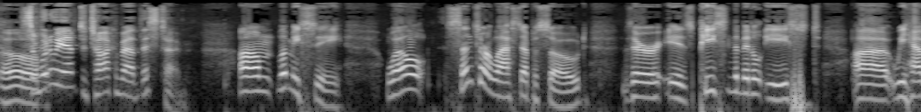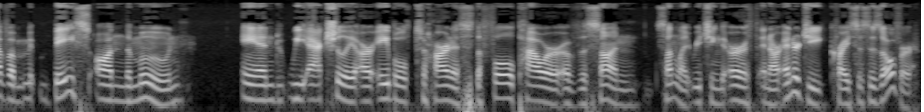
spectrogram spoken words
So, what do we have to talk about this time? Um, let me see. Well, since our last episode, there is peace in the Middle East. Uh, we have a m- base on the moon, and we actually are able to harness the full power of the sun, sunlight reaching the Earth, and our energy crisis is over.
